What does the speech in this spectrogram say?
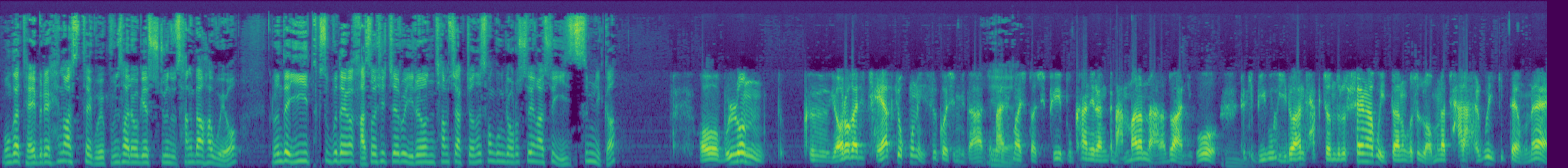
뭔가 대비를 해놨을 테고요. 군사력의 수준도 상당하고요. 그런데 이 특수부대가 가서 실제로 이런 참수 작전을 성공적으로 수행할 수 있습니까? 어, 물론 그 여러 가지 제약 조건은 있을 것입니다. 예. 말씀하셨다시피 북한이라는 게 만만한 나라도 아니고 음. 특히 미국이 이러한 작전들을 수행하고 있다는 것을 너무나 잘 알고 있기 때문에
